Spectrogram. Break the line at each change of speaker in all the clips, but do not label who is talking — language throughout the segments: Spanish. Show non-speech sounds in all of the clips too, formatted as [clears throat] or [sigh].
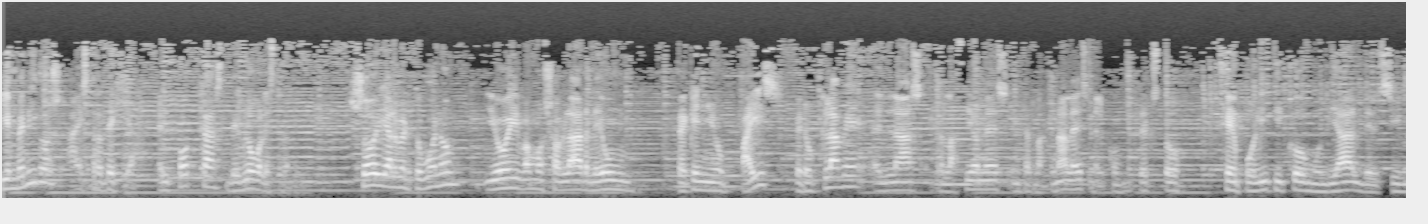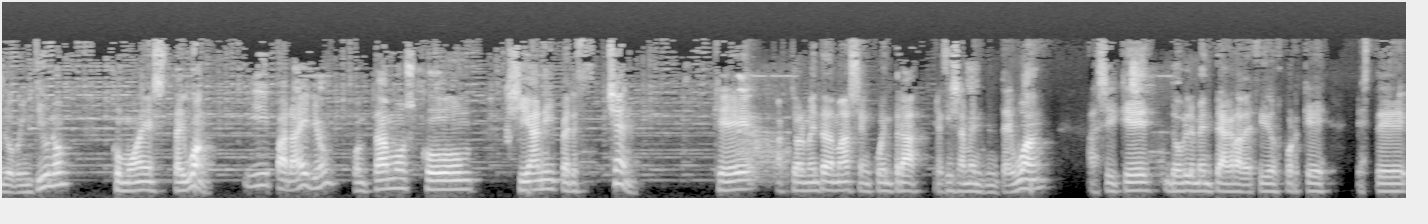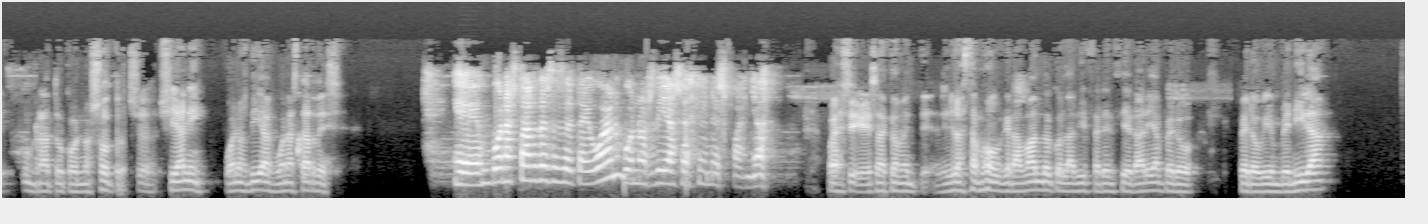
Bienvenidos a Estrategia, el podcast de Global Strategy. Soy Alberto Bueno y hoy vamos a hablar de un pequeño país, pero clave en las relaciones internacionales, en el contexto geopolítico mundial del siglo XXI, como es Taiwán. Y para ello contamos con Xiani Pérez Chen, que actualmente además se encuentra precisamente en Taiwán, así que doblemente agradecidos porque esté un rato con nosotros. Xiani, buenos días, buenas tardes.
Eh, buenas tardes desde Taiwán, buenos días en España.
Pues sí, exactamente. Así lo estamos grabando con la diferencia horaria, pero, pero bienvenida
